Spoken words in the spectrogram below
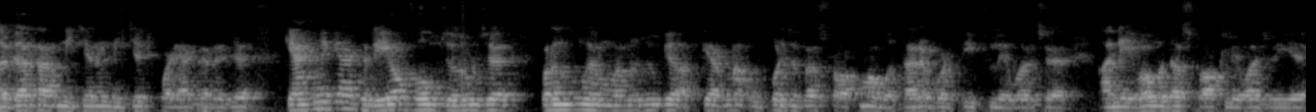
લગાતાર નીચે ને નીચે જ પડ્યા કરે છે. ક્યાંક ને ક્યાંક રે ઓફ હોપ જરૂર છે, પરંતુ હું એમ માનું છું કે અત્યારના ઉપર જતા સ્ટોકમાં વધારે પડતી ફ્લેવર છે અને એવા બધા સ્ટોક લેવા જોઈએ.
